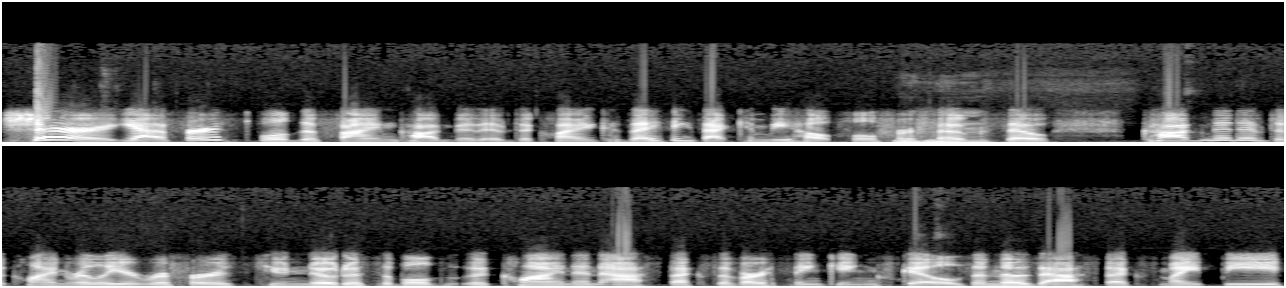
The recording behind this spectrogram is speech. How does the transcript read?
Sure. Yeah. First, we'll define cognitive decline because I think that can be helpful for mm-hmm. folks. So, Cognitive decline really refers to noticeable decline in aspects of our thinking skills, and those aspects might be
